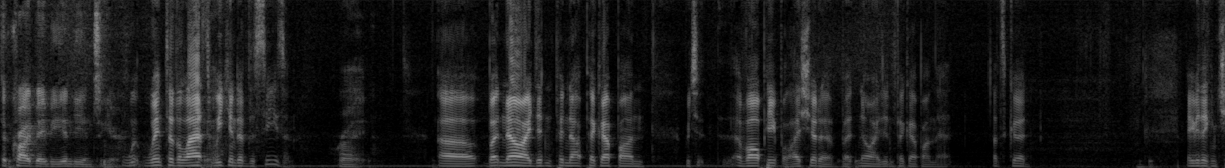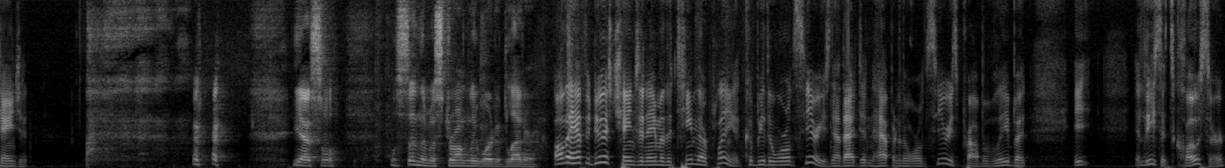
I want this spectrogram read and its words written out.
the crybaby Indians year. w- went to the last Yeah. weekend of the season. Right. Uh, but no, I didn't p- not pick up on which of all people I should have, but no, I didn't pick up on that. That's good. Maybe they can change it. Yes. We'll we'll send them a strongly worded letter. All they have to do is change the name of the team they're playing. It could be the World Series. Now that didn't happen in the World Series probably, but it, at least it's closer.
